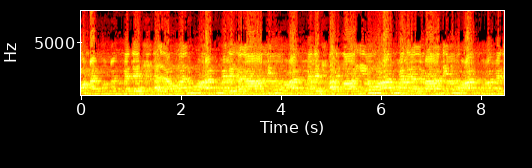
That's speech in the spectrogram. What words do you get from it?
محمد الأول محمد الآخر محمد الظاهر محمد، الباطن محمد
